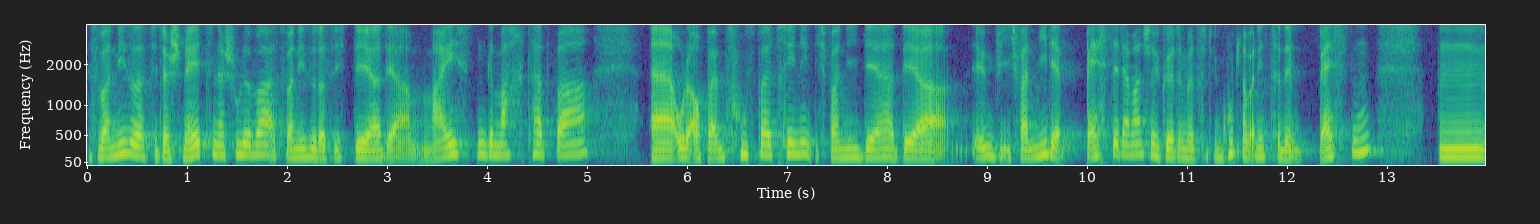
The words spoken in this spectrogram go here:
es war nie so, dass ich der Schnellste in der Schule war, es war nie so, dass ich der, der am meisten gemacht hat, war. Äh, oder auch beim Fußballtraining. Ich war nie der, der irgendwie, ich war nie der Beste der Mannschaft. Ich gehörte immer zu den Guten, aber nicht zu den Besten. Mm,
